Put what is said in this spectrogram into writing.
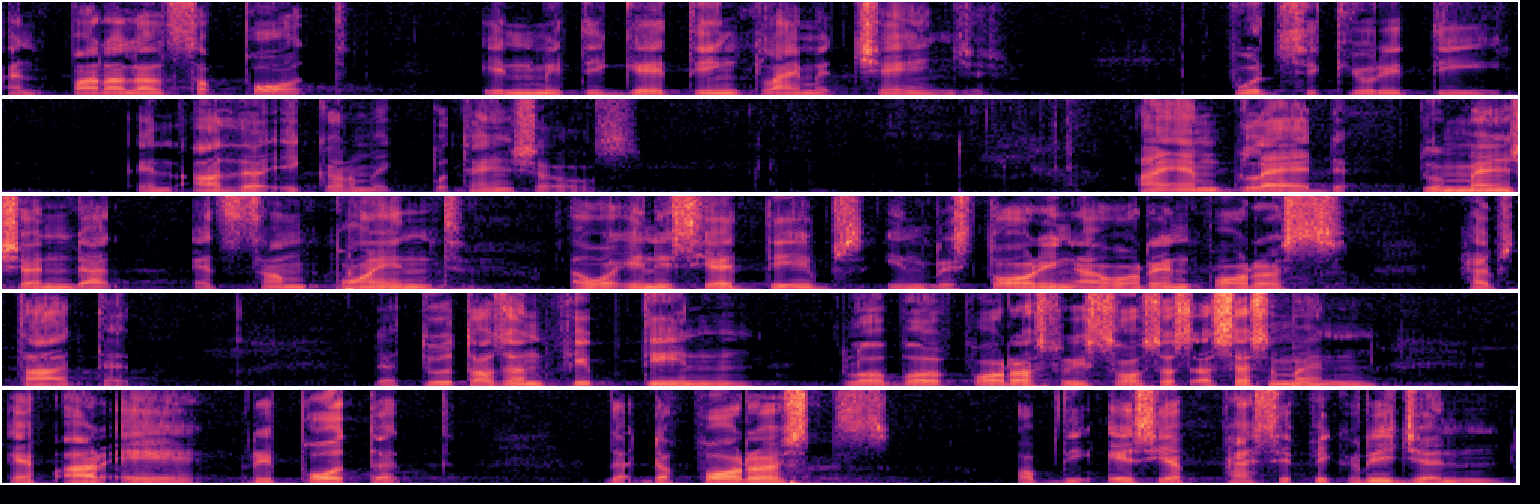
unparalleled support in mitigating climate change, food security, and other economic potentials. I am glad to mention that at some point, our initiatives in restoring our rainforests have started. The 2015 Global Forest Resources Assessment, FRA, reported that the forests of the Asia Pacific region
